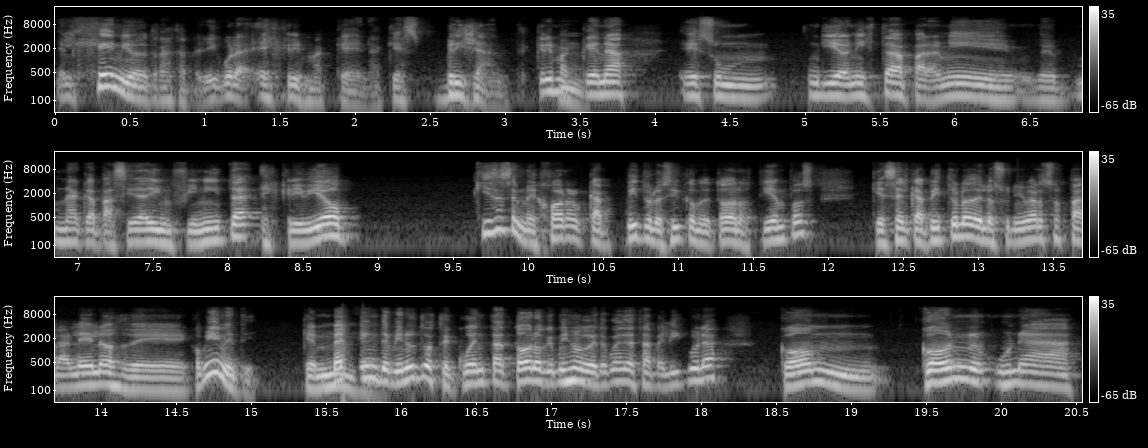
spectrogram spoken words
el genio detrás de esta película es Chris McKenna, que es brillante. Chris mm. McKenna es un guionista para mí de una capacidad infinita. Escribió quizás el mejor capítulo sitcom de todos los tiempos, que es el capítulo de los universos paralelos de Community que en 20 mm. minutos te cuenta todo lo que mismo que te cuenta esta película con, con una,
